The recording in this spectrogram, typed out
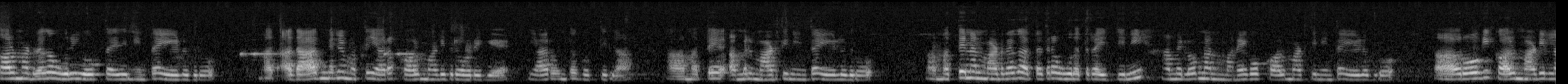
ಕಾಲ್ ಮಾಡಿದಾಗ ಊರಿಗೆ ಹೋಗ್ತಾ ಇದ್ದೀನಿ ಅಂತ ಹೇಳಿದ್ರು. ಅದು, ಅದಾದಮೇಲೆ ಮತ್ತೆ ಯಾರೋ ಕಾಲ್ ಮಾಡಿದ್ರು ಅವರಿಗೆ. ಯಾರು ಅಂತ ಗೊತ್ತಿಲ್ಲ. ಮತ್ತೆ ಆಮೇಲೆ ಮಾಡ್ತೀನಿ ಅಂತ ಹೇಳಿದ್ರು. ಮತ್ತೆ ನಾನು ಮಾಡಿದಾಗ ಹತ್ತತ್ರ ಊರ ಹತ್ರ ಇದ್ದೀನಿ. ಆಮೇಲೆ ಹೋಗಿ ನಾನು ಮನೆಗೆ ಹೋಗಿ ಕಾಲ್ ಮಾಡ್ತೀನಿ ಅಂತ ಹೇಳಿದ್ರು. ಹೋಗಿ ಕಾಲ್ ಮಾಡಿಲ್ಲ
